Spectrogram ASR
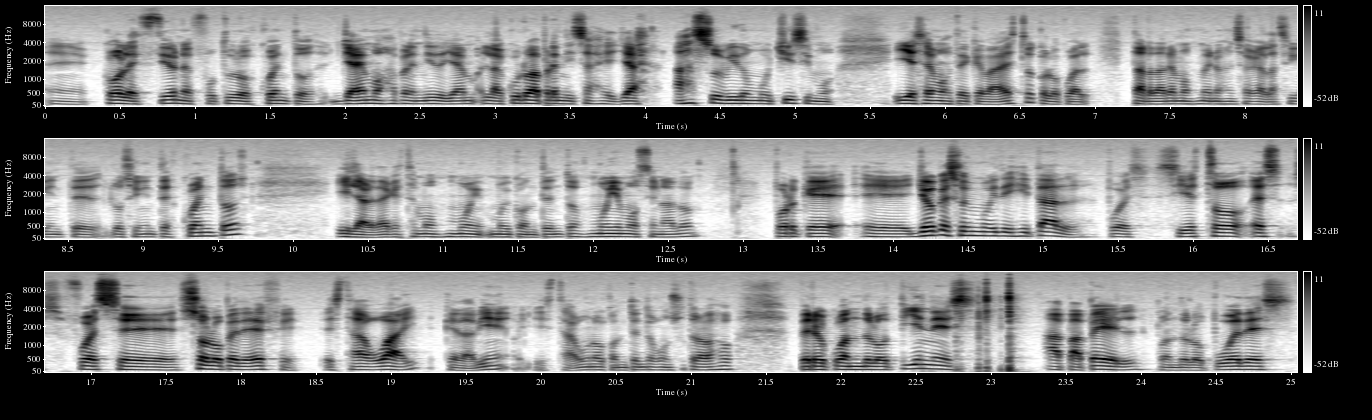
eh, colecciones, futuros cuentos, ya hemos aprendido, ya la curva de aprendizaje ya ha subido muchísimo y ya sabemos de qué va esto, con lo cual tardaremos menos en sacar los siguientes cuentos. Y la verdad que estamos muy, muy contentos, muy emocionados. Porque eh, yo que soy muy digital, pues si esto es, fuese solo PDF, está guay, queda bien, y está uno contento con su trabajo. Pero cuando lo tienes a papel, cuando lo puedes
